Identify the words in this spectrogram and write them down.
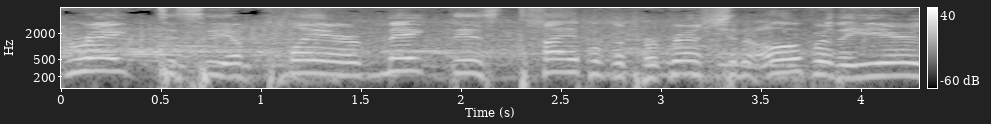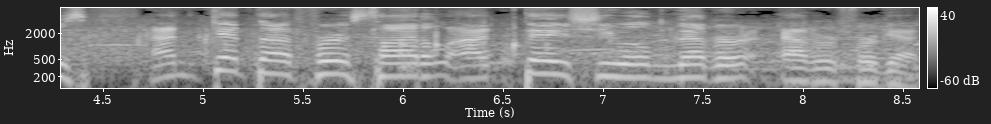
great to see a player make this type of a progression over the years and get that first title, a day she will never ever forget.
